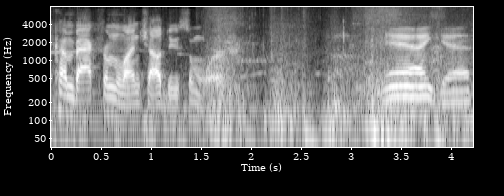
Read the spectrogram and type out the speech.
I come back from lunch, I'll do some work. Yeah, I guess.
